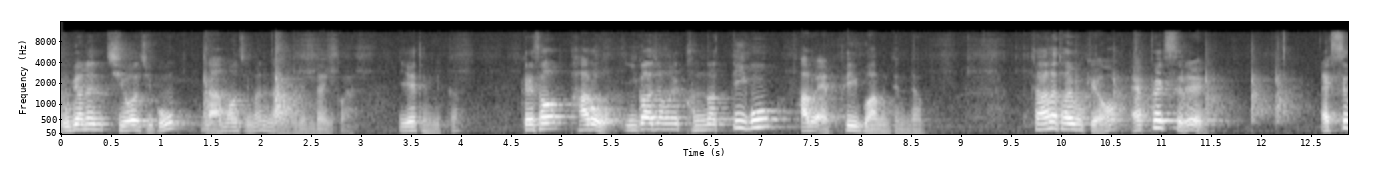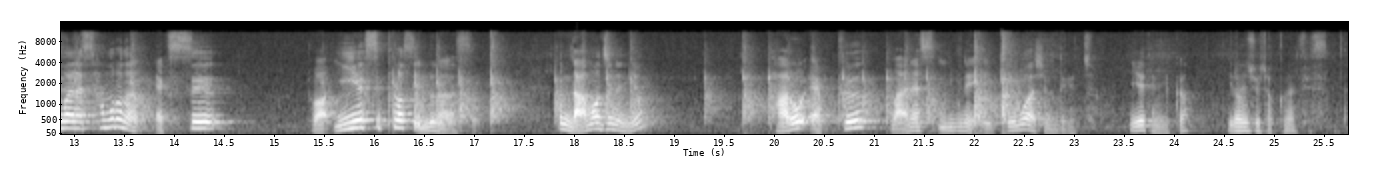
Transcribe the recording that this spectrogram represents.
우변은 지워지고 나머지만 나오게 된다 이거야. 이해됩니까? 그래서 바로 이 과정을 건너뛰고 바로 f2 구하면 된다고. 자 하나 더 해볼게요. fx를 x-3으로 나 x 좋아 2x 플러스 1로 나눴어. 그럼 나머지는요? 바로 f 마이너스 2분의 1 요거 하시면 되겠죠. 이해됩니까? 이런 식으로 접근할 수 있습니다.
